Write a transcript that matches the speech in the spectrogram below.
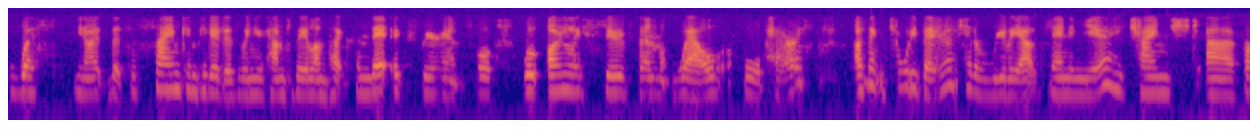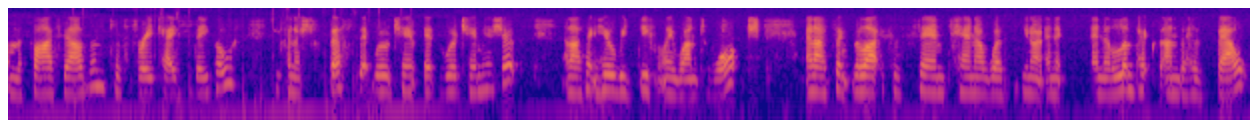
with you know, that's the same competitors when you come to the Olympics, and that experience will, will only serve them well for Paris. I think Geordie Beamish had a really outstanding year. He changed uh, from the 5,000 to 3K steeples. He finished fifth at World, Cham- at World Championships, and I think he'll be definitely one to watch. And I think the likes of Sam Tanner with, you know, an, an Olympics under his belt,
